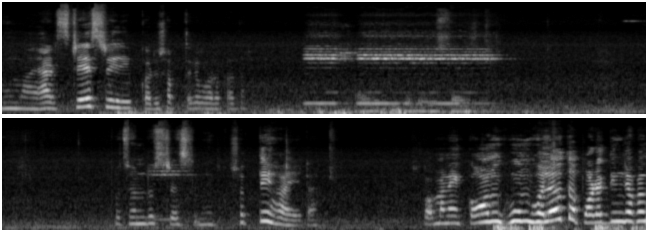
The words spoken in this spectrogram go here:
ঘুমায়। আর স্ট্রেস রিলিভ করে সব থেকে বড় কথা। প্রচণ্ড স্ট্রেস সত্যি হয় এটা। মানে কম ঘুম হলেও তো পরের দিন যখন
